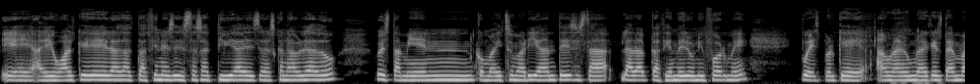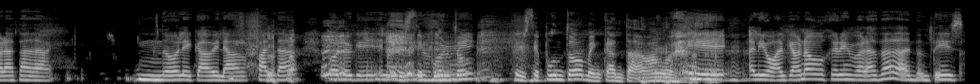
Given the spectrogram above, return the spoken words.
eh, al igual que las adaptaciones de estas actividades de las que han hablado, pues también, como ha dicho María antes, está la adaptación del uniforme, pues porque a una alumna que está embarazada no le cabe la falda o lo que el Este punto, uniforme. este punto me encanta, vamos. Eh, al igual que a una mujer embarazada. Entonces,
